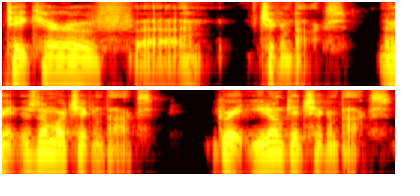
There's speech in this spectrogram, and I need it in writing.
take care of, uh, chickenpox, right? There's no more chickenpox. Great. You don't get chickenpox.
